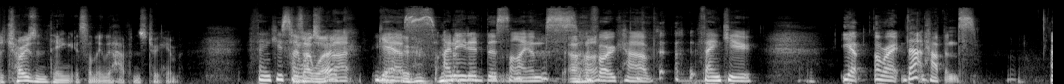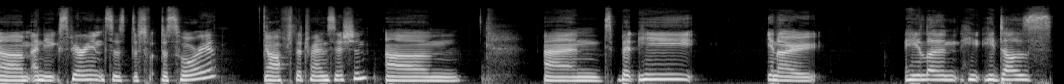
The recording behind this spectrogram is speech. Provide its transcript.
a chosen thing, it's something that happens to him. Thank you so Does that much for work? that. Yeah. Yes, I needed the science Uh-huh. vocab. Thank you. Yep. All right, that happens, um, and he experiences dys- dysphoria after the transition. Um, and but he, you know, he learn he he does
